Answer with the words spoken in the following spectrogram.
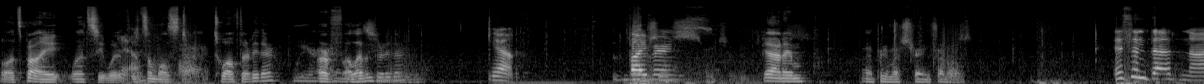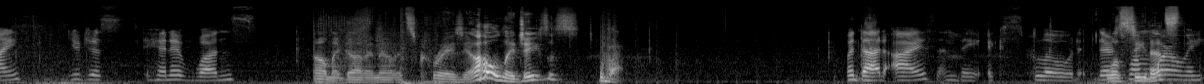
Well, it's probably, let's see, what, Yeah. it's almost 12.30 there? We are Or 11.30 there? to- yeah. Wyverns. Got him. I'm pretty much straight in front of us. Isn't that nice? You just hit it once. Oh my god, I know. It's crazy. Holy Jesus. With that ice and they explode. There's well, see, one that's more over, two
